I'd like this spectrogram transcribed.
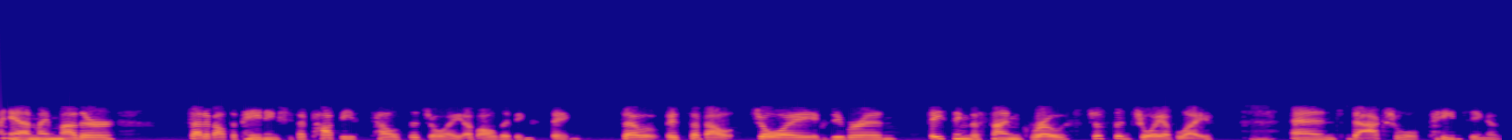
And my mother said about the painting, she said, Poppies tells the joy of all living things. So it's about joy, exuberance, facing the sun, growth, just the joy of life. Mm-hmm. And the actual painting is,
